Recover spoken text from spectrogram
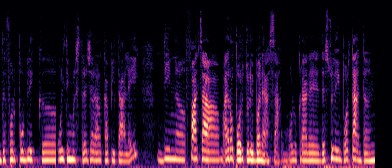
de for public Ultimul străger al capitalei, din uh, fața aeroportului Băneasa. O lucrare destul de importantă în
